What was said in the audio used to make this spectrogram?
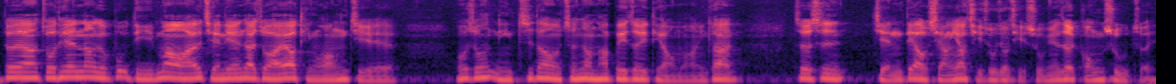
对啊，昨天那个不礼貌，还是前天在说还要挺黄杰。我说：“你知道身上他背这一条吗？你看，这是检调，想要起诉就起诉，因为这是公诉罪，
